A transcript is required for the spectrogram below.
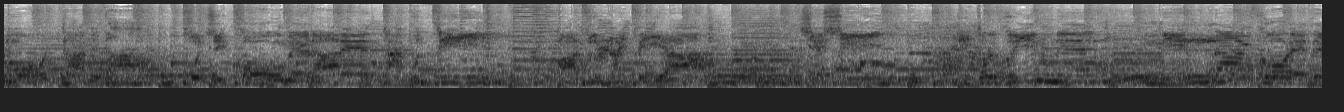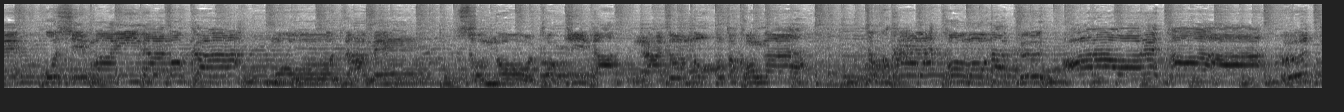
もうダメだ。閉じ込められた。ウッディバズ・ライトイヤー。ジェシーリトルグリーンメン。みんなこれでおしまい。その時だ。謎の男がどこからともなく現れた。ウッデ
